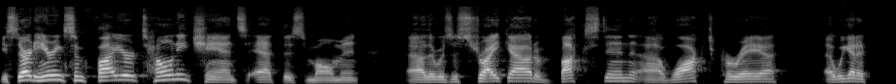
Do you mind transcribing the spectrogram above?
You start hearing some fire Tony chants at this moment. Uh, there was a strikeout of Buxton, uh, walked Correa. Uh, we got a 2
